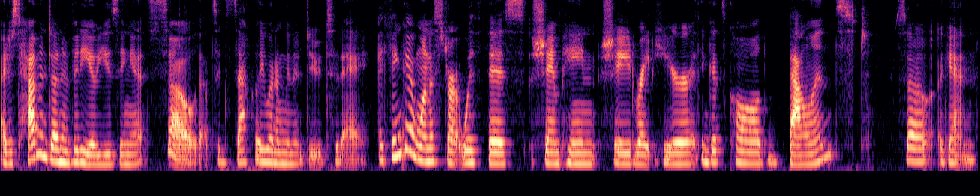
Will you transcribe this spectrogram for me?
I just haven't done a video using it, so that's exactly what I'm going to do today. I think I want to start with this champagne shade right here. I think it's called Balanced. So again,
